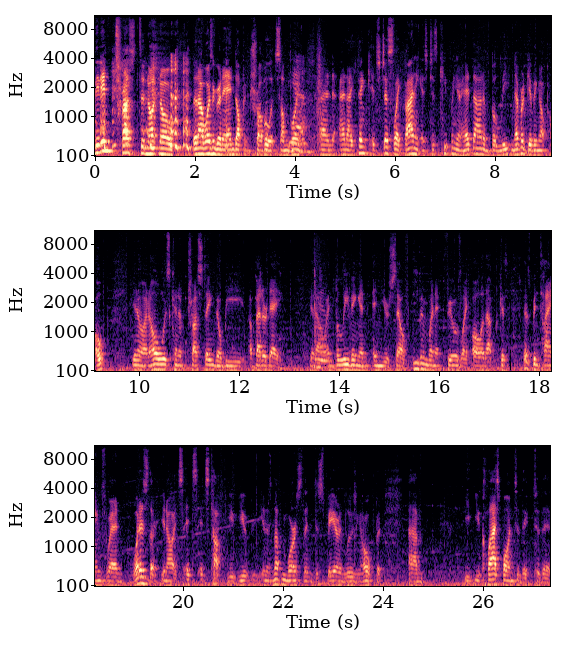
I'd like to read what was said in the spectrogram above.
they didn't trust to not know that I wasn't going to end up in trouble at some point. And and I think it's just like Banning. It's just keeping your head down and believe, never giving up hope. You know, and always kind of trusting there'll be a better day you know, Yeah. and believing in, in yourself, even when it feels like all of that. Because there's been times when, what is there? You know, it's it's it's tough. You you, you know, there's nothing worse than despair and losing hope. But um, you, you clasp on to the to the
